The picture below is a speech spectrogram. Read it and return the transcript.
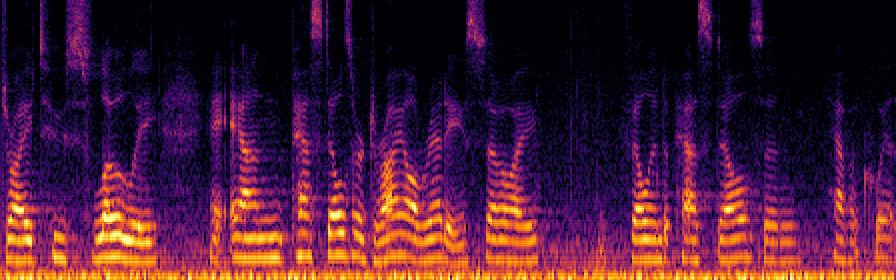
dry too slowly and pastels are dry already so I fell into pastels and haven't quit.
